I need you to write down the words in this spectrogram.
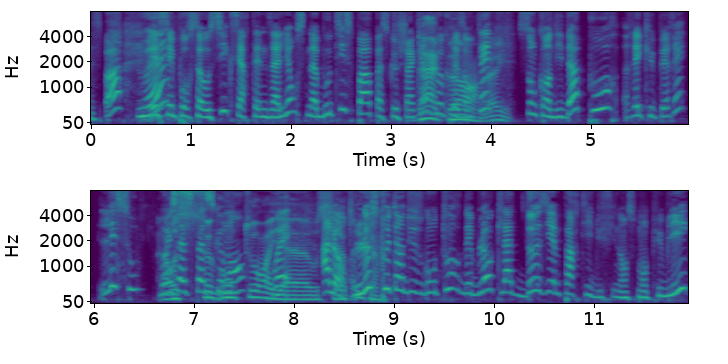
N'est-ce pas? Ouais. Et c'est pour ça aussi que certaines alliances n'aboutissent pas, parce que chacun peut présenter bah oui. son candidat pour récupérer les sous. Ouais, Alors, ça se passe second comment? tour, il y a aussi un Alors, truc, le hein. scrutin du second tour débloque la deuxième partie du financement public.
